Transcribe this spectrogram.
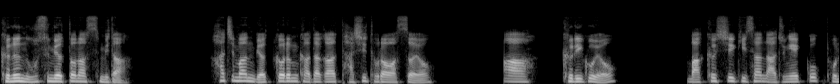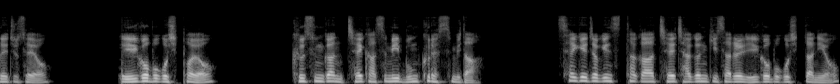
그는 웃으며 떠났습니다. 하지만 몇 걸음 가다가 다시 돌아왔어요. 아, 그리고요. 마크 씨 기사 나중에 꼭 보내주세요. 읽어보고 싶어요. 그 순간 제 가슴이 뭉클했습니다. 세계적인 스타가 제 작은 기사를 읽어보고 싶다니요.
